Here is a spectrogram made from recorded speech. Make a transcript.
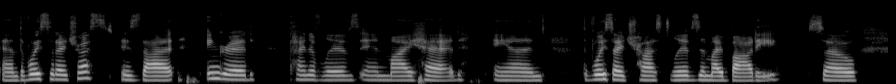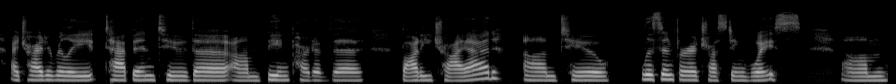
and the voice that I trust is that Ingrid kind of lives in my head, and the voice I trust lives in my body. So I try to really tap into the um, being part of the body triad um, to listen for a trusting voice. Um,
